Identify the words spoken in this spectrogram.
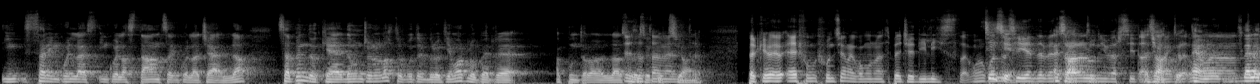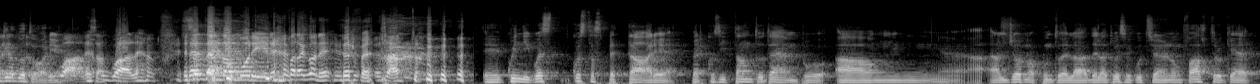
in- stare in quella, in quella stanza, in quella cella, sapendo che da un giorno all'altro potrebbero chiamarlo per appunto la, la sua esecuzione. Perché è- fu- funziona come una specie di lista, come Sì, quando sì, si deve entrare esatto, all'università. Esatto, una- è una una- delle graduatorie. Uguale, Esatto. uguale. Esatto. Stai andando a morire. Il paragone è perfetto. esatto. E quindi quest- questo aspettare per così tanto tempo a- mm, a- al giorno appunto della, della tua esecuzione non fa altro che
